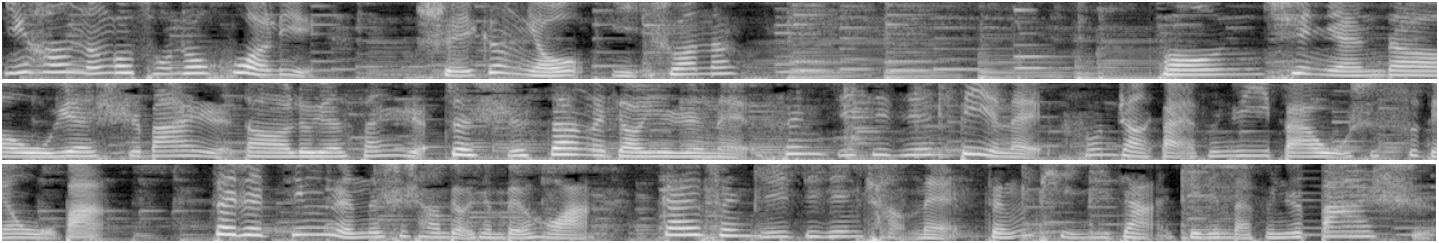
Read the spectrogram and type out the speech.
银行能够从中获利，谁更牛？你说呢？从去年的五月十八日到六月三日这十三个交易日内，分级基金 B 类疯涨百分之一百五十四点五八。在这惊人的市场表现背后啊，该分级基金场内整体溢价接近百分之八十，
